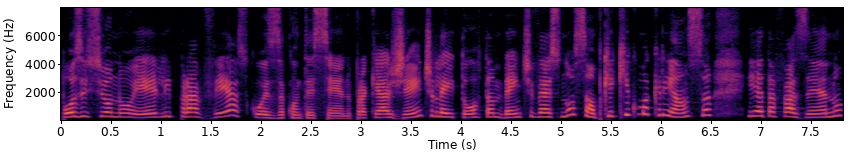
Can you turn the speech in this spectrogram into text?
posicionou ele para ver as coisas acontecendo, para que a gente, leitor, também tivesse noção. Porque o que uma criança ia estar tá fazendo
